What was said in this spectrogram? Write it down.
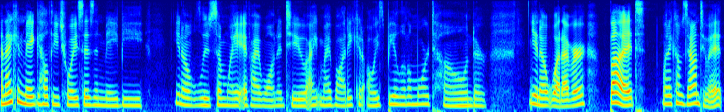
And I can make healthy choices and maybe, you know, lose some weight if I wanted to. I my body could always be a little more toned or you know, whatever. But when it comes down to it,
